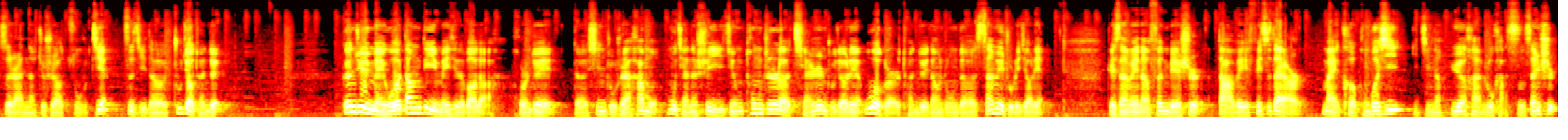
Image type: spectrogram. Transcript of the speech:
自然呢就是要组建自己的助教团队。根据美国当地媒体的报道啊，湖人队的新主帅哈姆目前呢是已经通知了前任主教练沃格尔团队当中的三位助理教练。这三位呢，分别是大卫·菲斯戴尔、麦克·彭博西以及呢约翰·卢卡斯三世。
